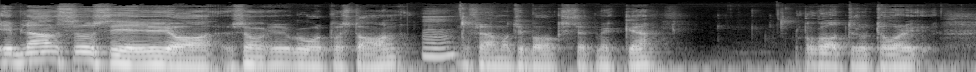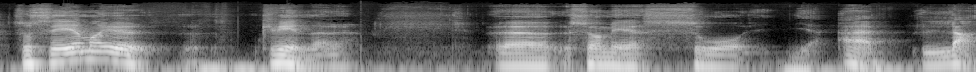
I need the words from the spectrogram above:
ibland så ser ju jag som går på stan mm. fram och tillbaks rätt mycket på gator och torg. Så ser man ju kvinnor eh, som är så jävla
